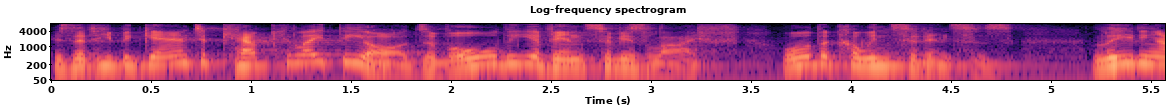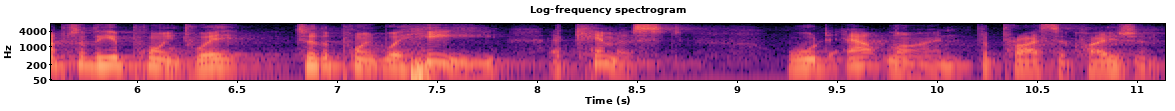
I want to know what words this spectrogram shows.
is that he began to calculate the odds of all the events of his life, all the coincidences, leading up to the point where, to the point where he, a chemist, would outline the price equation.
